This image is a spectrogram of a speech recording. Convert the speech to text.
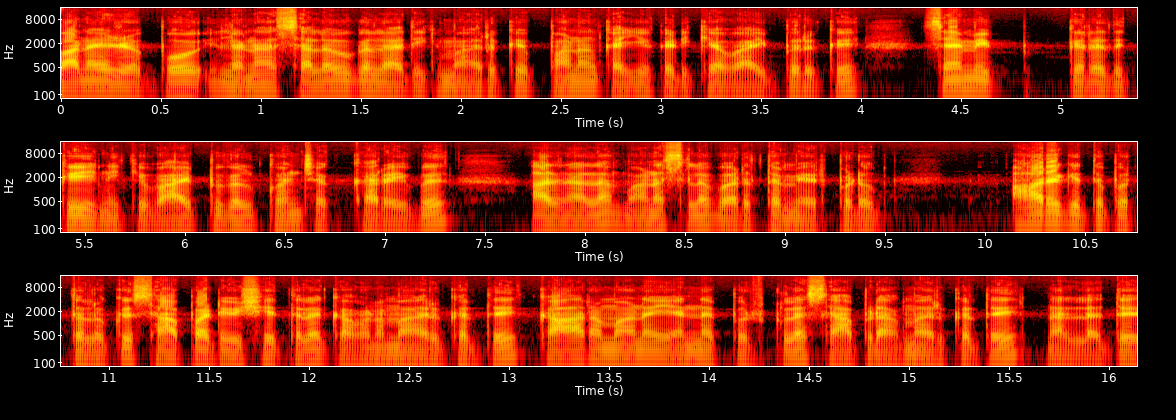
பண இழப்போ இல்லைனா செலவுகள் அதிகமாக இருக்குது பணம் கையை கடிக்க வாய்ப்பு இருக்குது சேமிக்கிறதுக்கு இன்றைக்கி வாய்ப்புகள் கொஞ்சம் கரைவு. அதனால் மனசில் வருத்தம் ஏற்படும். ஆரோக்கியத்தை பொறுத்தளவுக்கு சாப்பாட்டு விஷயத்தில் கவனமாக இருக்கிறது. காரமான எண்ணெய் பொருட்களை சாப்பிடாமல் இருக்கிறது நல்லது.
